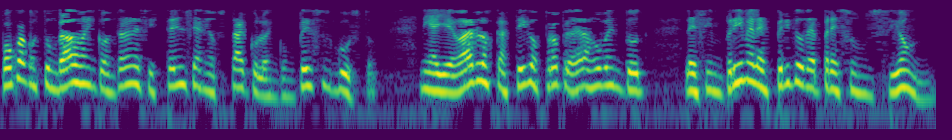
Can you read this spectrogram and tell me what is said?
Poco acostumbrados a encontrar resistencia ni obstáculo en cumplir sus gustos, ni a llevar los castigos propios de la juventud, les imprime el espíritu de presunción.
